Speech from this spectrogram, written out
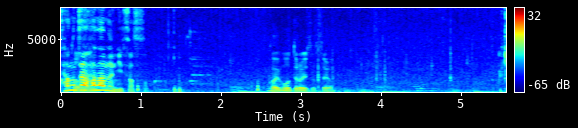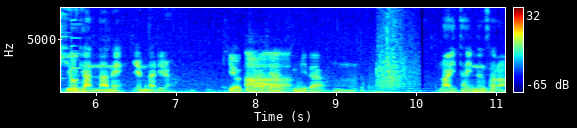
상자 저는- 하나는 있었어 거기 뭐 들어있었어요? 기억이 안 나네 옛날이라 기억이 아. 나지 않습니다. 음. 라이터 있는 사람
